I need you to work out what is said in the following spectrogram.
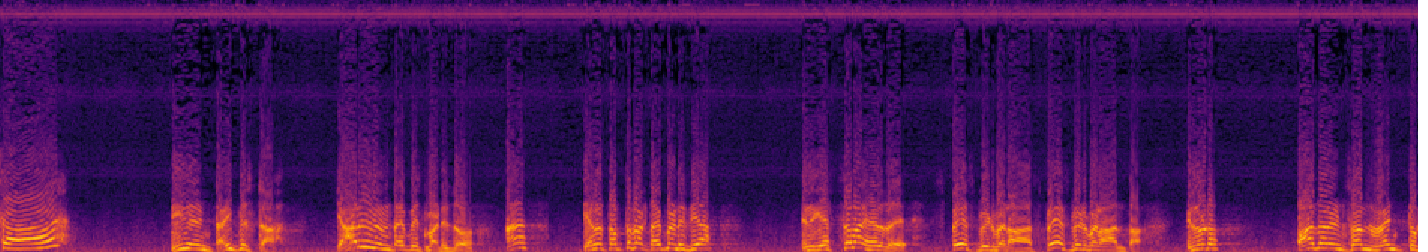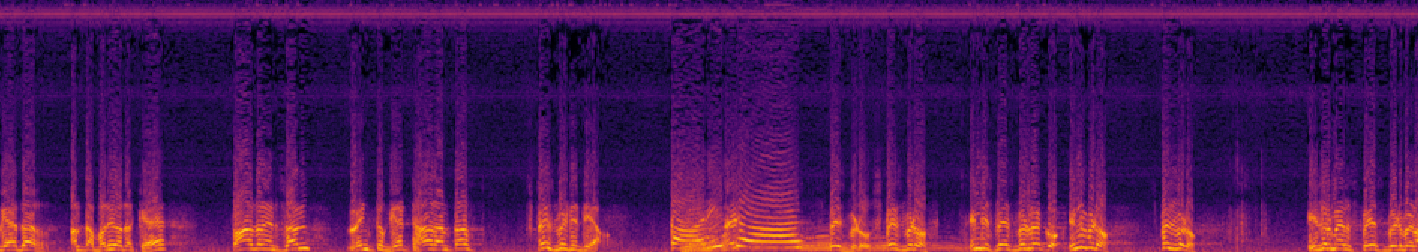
ಸರ್? ನೀನೇನ್ ಟೈಪಿಸ್ಟಾ ಯಾರು ನನ್ನ ಟೈಪಿಸ್ಟ್ ಮಾಡಿದ್ದು? ಆ? ಎಲ್ಲ ತಪ್ಪಾಗಿ ಟೈಪ್ ಮಾಡಿದ್ಯಾ? ನಿನಗೆ ಎಷ್ಟು ಸಲ ಹೇಳಿದೆ ಸ್ಪೇಸ್ ಬಿಡ್ಬೇಡ ಸ್ಪೇಸ್ ಬಿಡ್ಬೇಡ ಅಂತ. ಇಲ್ಲಿ ನೋಡು father and son went together ಅಂತ ಬರೆಯೋದಕ್ಕೆ father and son went to get her ಅಂತ ಸ್ಪೇಸ್ ಬಿಟ್ಟಿದ್ಯಾ? Sorry sir. ಸ್ಪೇಸ್ ಬಿಡು ಸ್ಪೇಸ್ ಬಿಡು. ಇಲ್ಲಿ ಸ್ಪೇಸ್ ಬಿಡ್ಬೇಕು ಇಲ್ಲಿ ಬಿಡು ಸ್ಪೇಸ್ ಬಿಡು. ಇದ್ರ ಮೇಲೆ ಸ್ಪೇಸ್ ಬಿಡ್ಬೇಡ.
